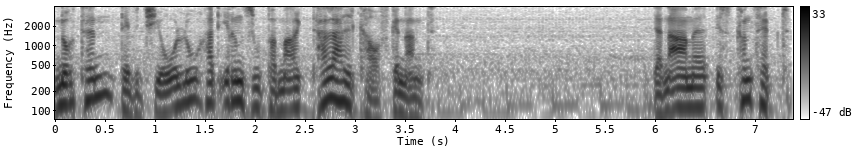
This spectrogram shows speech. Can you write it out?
Nurten Deviciolu hat ihren Supermarkt Halalkauf genannt. Der Name ist Konzept.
